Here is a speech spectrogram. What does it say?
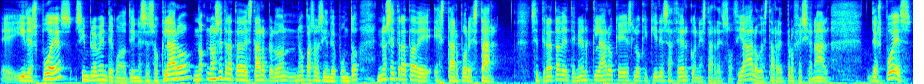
Eh, y después, simplemente cuando tienes eso claro, no, no se trata de estar, perdón, no paso al siguiente punto, no se trata de estar por estar. Se trata de tener claro qué es lo que quieres hacer con esta red social o esta red profesional. Después,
